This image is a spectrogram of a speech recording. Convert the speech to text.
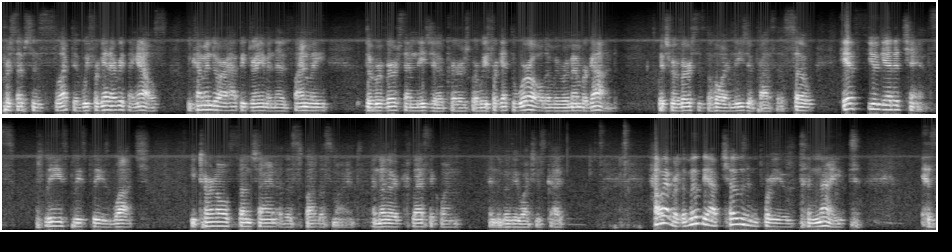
perception selective. We forget everything else. We come into our happy dream, and then finally, the reverse amnesia occurs, where we forget the world and we remember God, which reverses the whole amnesia process. So, if you get a chance, please, please, please watch Eternal Sunshine of the Spotless Mind, another classic one in the Movie Watcher's Guide. However, the movie I've chosen for you tonight has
